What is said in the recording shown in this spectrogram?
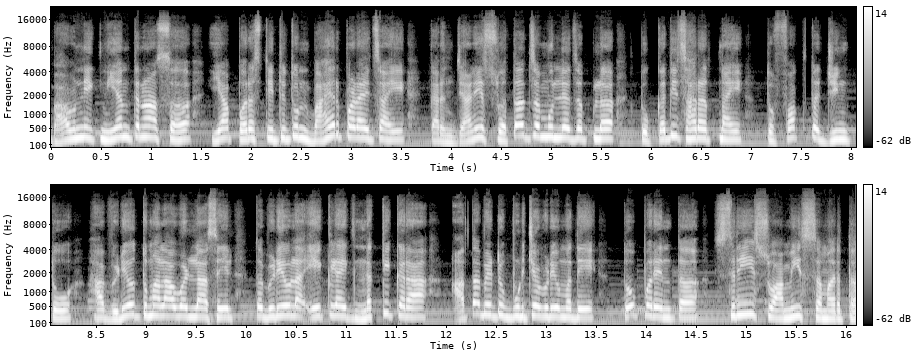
भावनिक नियंत्रणासह या परिस्थितीतून बाहेर पडायचं आहे. कारण ज्याने स्वतःचं मूल्य जपलं तो कधीच हरत नाही तो फक्त जिंकतो. हा व्हिडिओ तुम्हाला आवडला असेल तर व्हिडिओला एक लाईक नक्की करा. आता भेटू पुढच्या व्हिडिओमध्ये. तोपर्यंत श्री स्वामी समर्थ.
